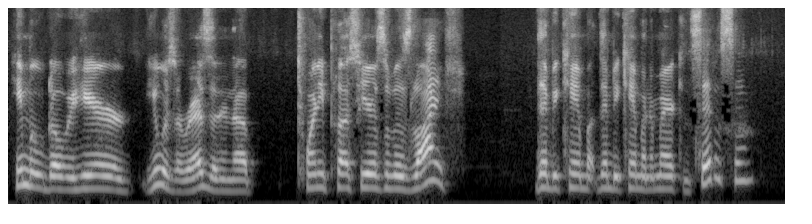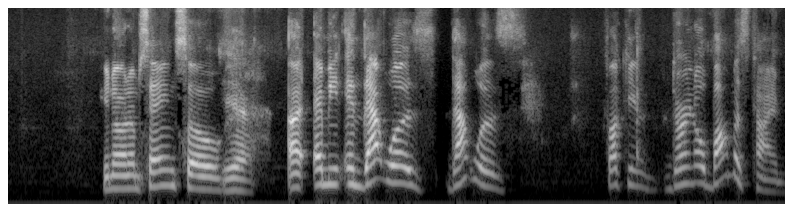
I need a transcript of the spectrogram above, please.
he moved over here. He was a resident of 20 plus years of his life. Then became then became an American citizen. You know what I'm saying? So yeah. I I mean, and that was that was fucking during Obama's time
